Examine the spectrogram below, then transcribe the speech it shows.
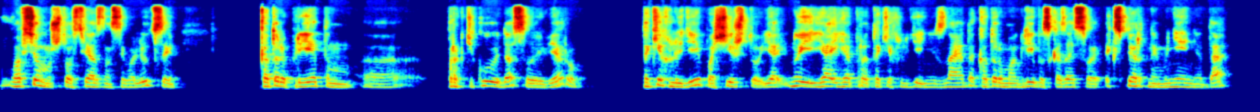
во всем, что связано с эволюцией, которые при этом э, практикуют да, свою веру, таких людей почти что, я, ну я, я про таких людей не знаю, да, которые могли бы сказать свое экспертное мнение, да,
